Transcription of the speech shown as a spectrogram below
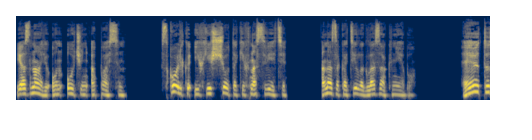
Я знаю, он очень опасен. Сколько их еще таких на свете?» Она закатила глаза к небу. «Это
